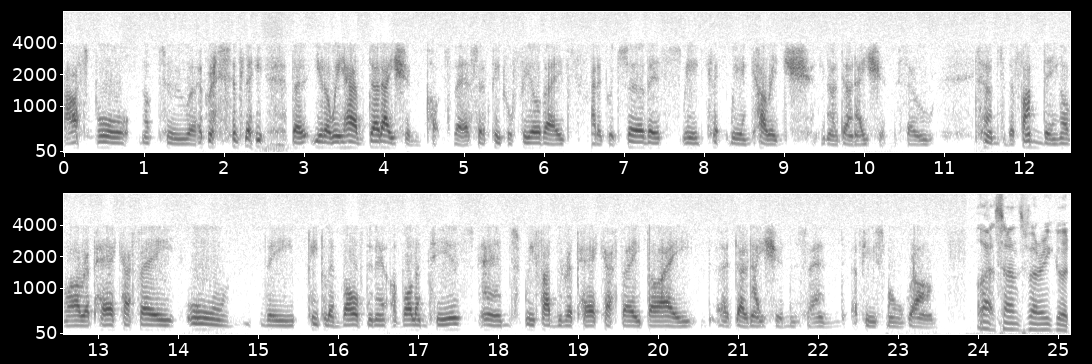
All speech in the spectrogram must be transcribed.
ask for, not too uh, aggressively, but you know we have donation pots there. So if people feel they've had a good service, we we encourage you know donations. So in terms of the funding of our repair cafe, all the people involved in it are volunteers, and we fund the repair cafe by uh, donations and a few small grants. Well, that sounds very good.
